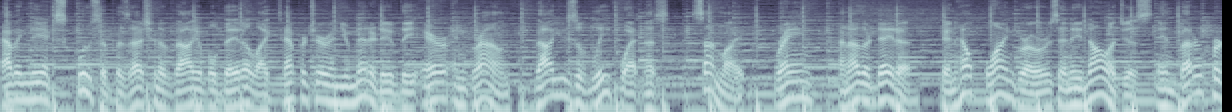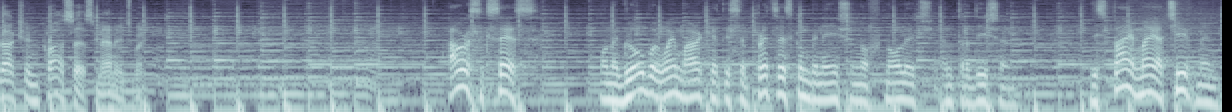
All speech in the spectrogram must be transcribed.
Having the exclusive possession of valuable data like temperature and humidity of the air and ground, values of leaf wetness, sunlight, rain, and other data can help wine growers and enologists in better production process management. Our success on a global wine market is a precious combination of knowledge and tradition. Despite my achievement,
